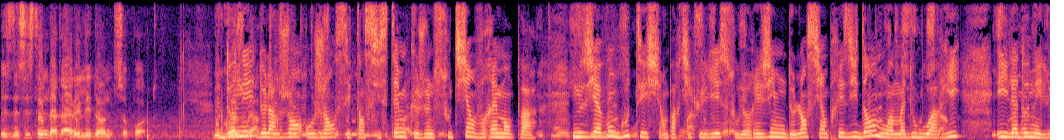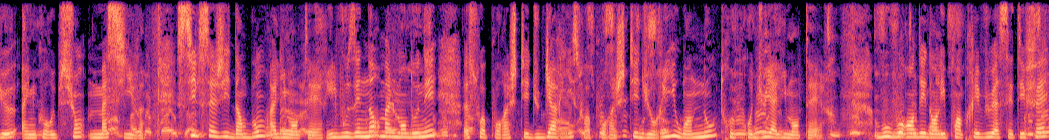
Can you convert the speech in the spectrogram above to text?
Is the system that I really don't support. Donner de l'argent aux gens, c'est un système que je ne soutiens vraiment pas. Nous y avons goûté, en particulier sous le régime de l'ancien président Muhammadu Buhari, et il a donné lieu à une corruption massive. S'il s'agit d'un bon alimentaire, il vous est normalement donné soit pour acheter du gari, soit pour acheter du riz ou un autre produit alimentaire. Vous vous rendez dans les points prévus à cet effet,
